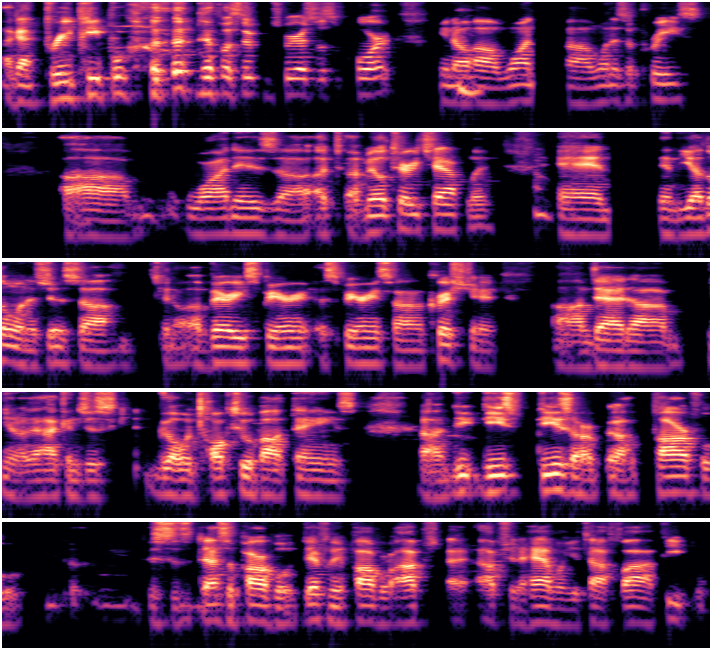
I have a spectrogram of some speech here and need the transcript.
I got three people that for some spiritual support. You know, mm-hmm. uh, one uh, one is a priest, um, one is uh, a, a, military chaplain, and and the other one is just uh, you know a very experienced experienced uh, Christian um, that um, you know that I can just go and talk to about things. Uh, th- these these are powerful. This is that's a powerful, definitely a powerful op- option to have on your top five people.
